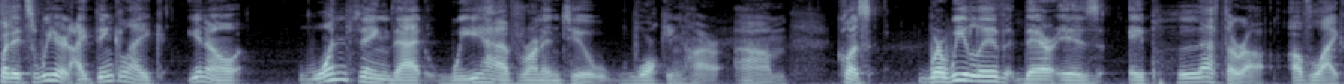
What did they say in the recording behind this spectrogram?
But it's weird. I think like you know, one thing that we have run into walking her, because where we live, there is a plethora of like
